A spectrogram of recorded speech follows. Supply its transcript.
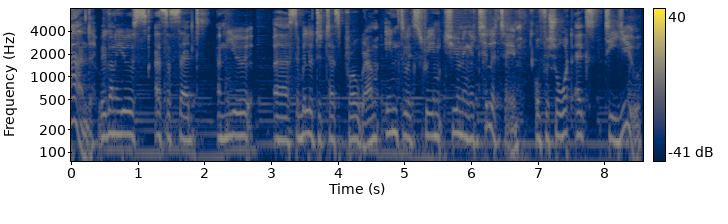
And we're gonna use, as I said, a new uh, stability test program, Intel Extreme Tuning Utility, or for short XTU.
